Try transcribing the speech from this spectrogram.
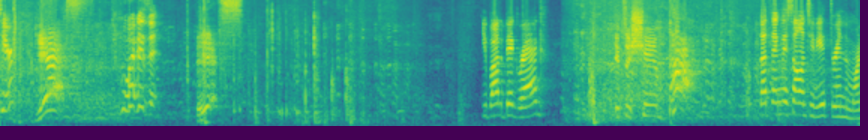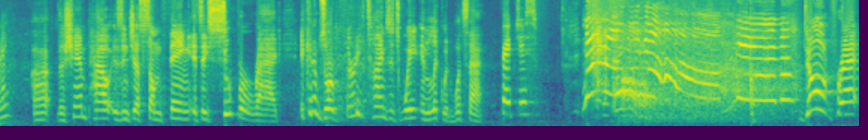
Let's hear. Yes! What is it? This. You bought a big rag? It's a shampoo! That thing they sell on TV at 3 in the morning? Uh, the shampoo isn't just some thing, it's a super rag. It can absorb 30 times its weight in liquid. What's that? Grape juice. No! Oh, man! Don't fret!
